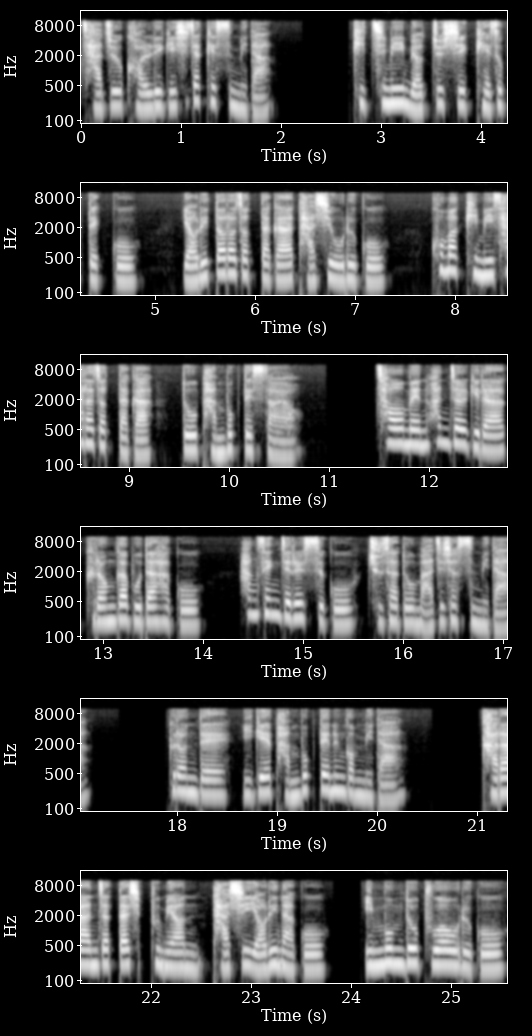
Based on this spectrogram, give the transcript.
자주 걸리기 시작했습니다. 기침이 몇 주씩 계속됐고, 열이 떨어졌다가 다시 오르고, 코막힘이 사라졌다가 또 반복됐어요. 처음엔 환절기라 그런가 보다 하고 항생제를 쓰고 주사도 맞으셨습니다. 그런데 이게 반복되는 겁니다. 가라앉았다 싶으면 다시 열이 나고 잇몸도 부어오르고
